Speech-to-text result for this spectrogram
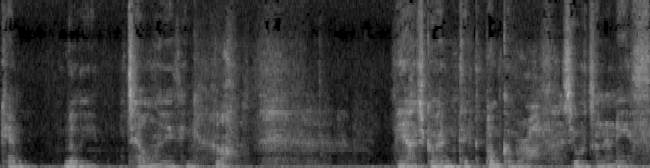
can't really tell anything. Oh. Yeah, let's go ahead and take the pump cover off. See what's underneath.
